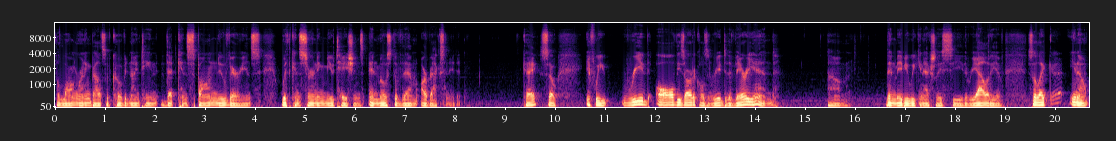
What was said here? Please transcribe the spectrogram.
the long running bouts of COVID 19 that can spawn new variants with concerning mutations, and most of them are vaccinated. Okay, so if we read all these articles and read to the very end, um, then maybe we can actually see the reality of so, like, uh, you know,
